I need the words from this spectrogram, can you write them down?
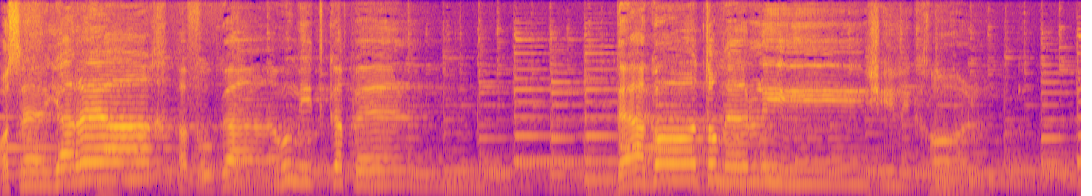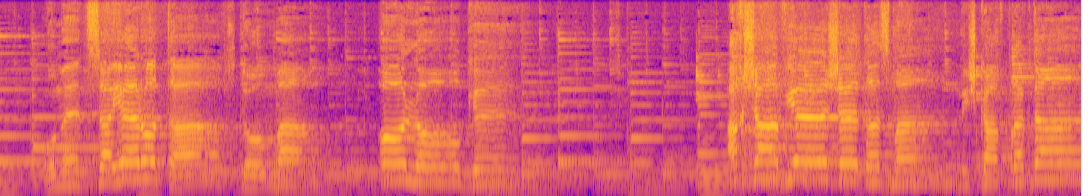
עושה ירח הפוגה ומתקפל דאגות אומר לי איש עם מכחול ומצייר אותך דומה או לא כן עכשיו יש את הזמן לשכב פרקדן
